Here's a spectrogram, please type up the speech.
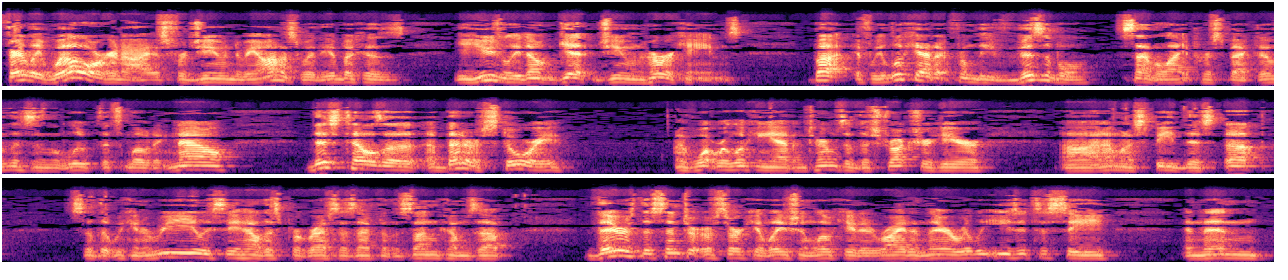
fairly well organized for June, to be honest with you, because you usually don't get June hurricanes. But if we look at it from the visible satellite perspective, this is the loop that's loading now, this tells a, a better story of what we're looking at in terms of the structure here. Uh, and I'm going to speed this up so that we can really see how this progresses after the sun comes up. There's the center of circulation located right in there, really easy to see. And then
